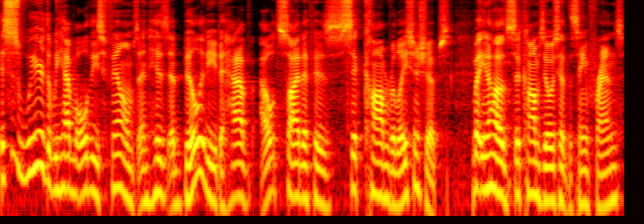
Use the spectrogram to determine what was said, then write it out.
It's just weird that we have all these films and his ability to have outside of his sitcom relationships. But you know how in sitcoms they always have the same friends.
